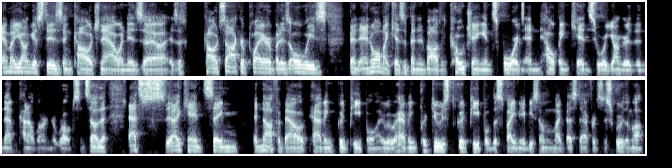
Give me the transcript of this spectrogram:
And my youngest is in college now and is uh, is a college soccer player, but has always been, and all my kids have been involved in coaching and sports and helping kids who are younger than them kind of learn the ropes. And so that, that's, I can't say enough about having good people. I were having produced good people despite maybe some of my best efforts to screw them up.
